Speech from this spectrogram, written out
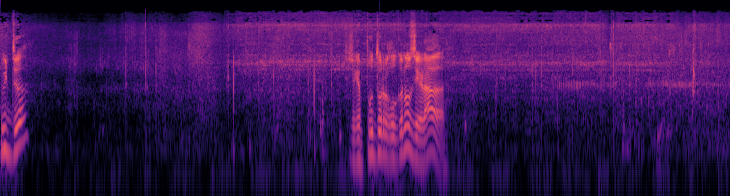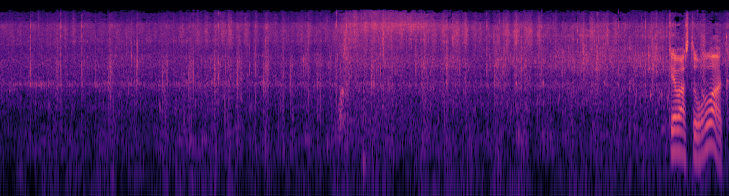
Uite. És que puto regol que no els agrada. ¿Qué vas tu, Black?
